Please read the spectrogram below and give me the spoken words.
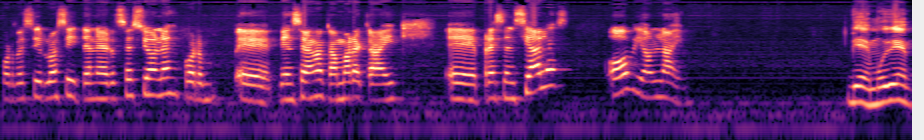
por decirlo así, tener sesiones, por, eh, bien sean acá Maracay, eh, presenciales o vía online. Bien, muy bien.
